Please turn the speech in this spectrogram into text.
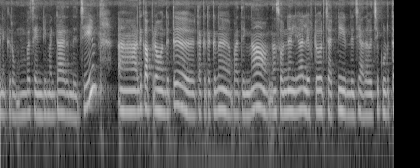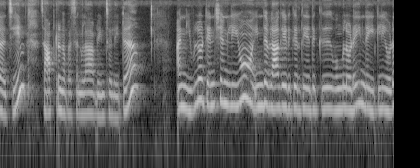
எனக்கு ரொம்ப சென்டிமெண்ட்டாக இருந்துச்சு. அதுக்கப்புறம் வந்துட்டு டக்கு டக்குன்னு பார்த்தீங்கன்னா நான் சொன்னேன் இல்லையா லெஃப்ட் ஓவர் சட்னி இருந்துச்சு அதை வச்சு கொடுத்தாச்சு. சாப்பிட்ருங்க பசங்களா அப்படின்னு சொல்லிட்டு. அண்ட் இவ்வளோ டென்ஷன்லேயும் இந்த விலாக் எடுக்கிறது எதுக்கு? உங்களோட இந்த இட்லியோட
